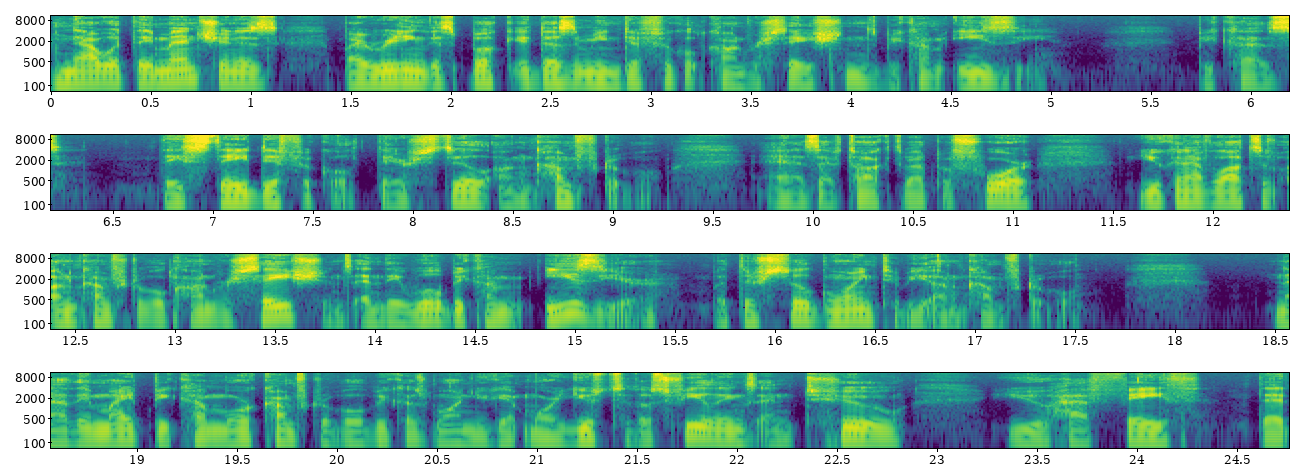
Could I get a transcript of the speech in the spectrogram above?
Now, what they mention is by reading this book, it doesn't mean difficult conversations become easy because they stay difficult. They're still uncomfortable. And as I've talked about before, you can have lots of uncomfortable conversations and they will become easier, but they're still going to be uncomfortable. Now, they might become more comfortable because one, you get more used to those feelings, and two, you have faith that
